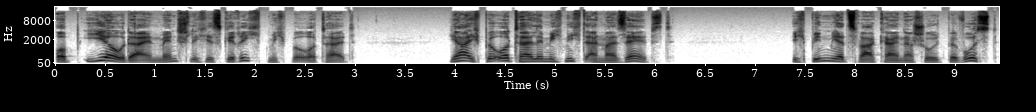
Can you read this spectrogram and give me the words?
ob ihr oder ein menschliches Gericht mich beurteilt. Ja, ich beurteile mich nicht einmal selbst. Ich bin mir zwar keiner Schuld bewusst,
